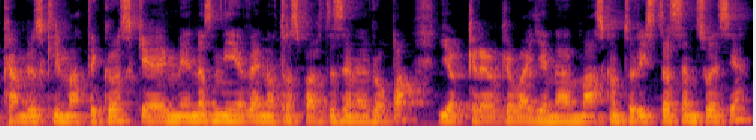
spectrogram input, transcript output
cambios climáticos, que hay menos nieve en otras partes en Europa, yo creo que va a llenar más con turistas en Suecia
